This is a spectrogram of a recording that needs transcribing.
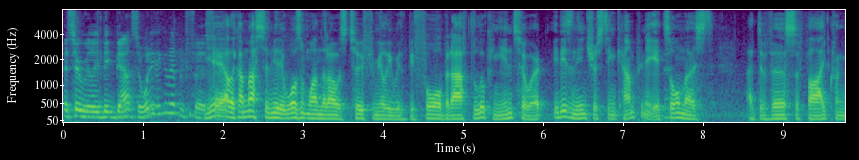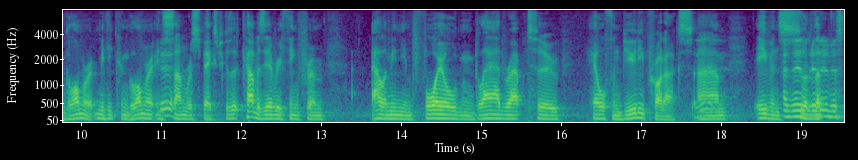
It's a really big bouncer. What do you think about McPherson? Yeah, look, I must admit it wasn't one that I was too familiar with before, but after looking into it, it is an interesting company. It's almost a diversified conglomerate, mini conglomerate in Yeah. some respects, because it covers everything from aluminium foil and glad wrap to health and beauty products. Yeah. Um, even And then, sort of and the, then this,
